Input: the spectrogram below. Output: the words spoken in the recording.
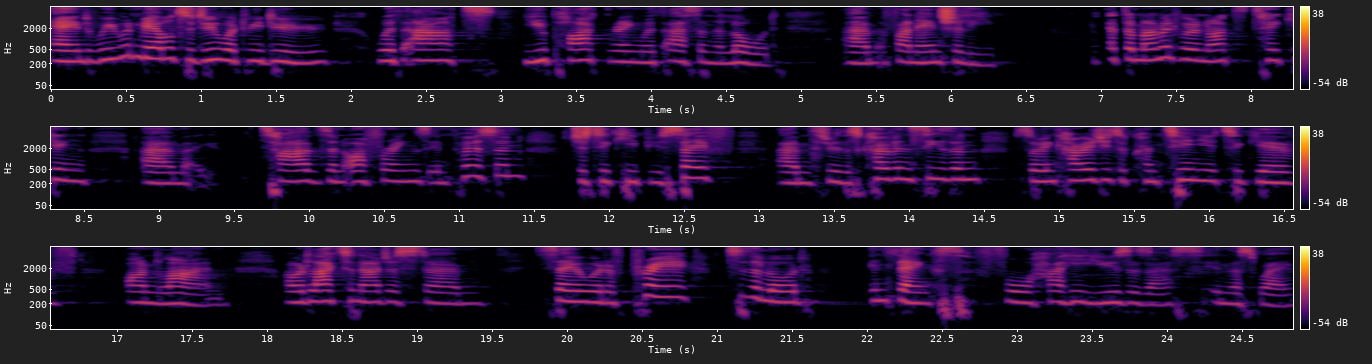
And we wouldn't be able to do what we do without you partnering with us and the Lord um, financially. At the moment, we're not taking um, tithes and offerings in person just to keep you safe um, through this COVID season. So I encourage you to continue to give online. I would like to now just um, say a word of prayer to the Lord in thanks for how He uses us in this way.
